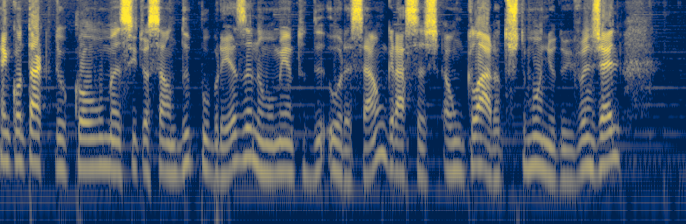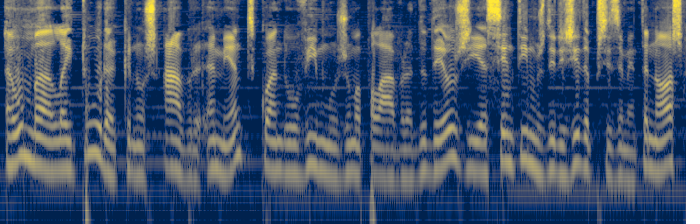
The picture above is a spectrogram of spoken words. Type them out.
Em contacto com uma situação de pobreza no momento de oração, graças a um claro testemunho do Evangelho, a uma leitura que nos abre a mente quando ouvimos uma palavra de Deus e a sentimos dirigida precisamente a nós,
